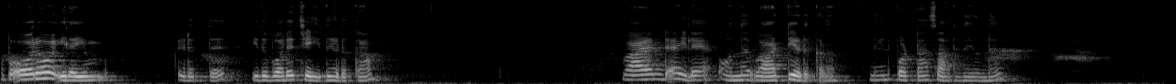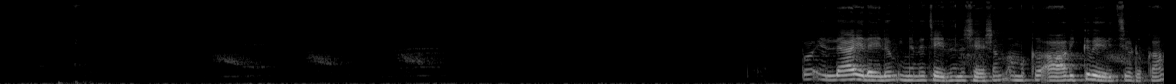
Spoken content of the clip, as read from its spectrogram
അപ്പോൾ ഓരോ ഇലയും എടുത്ത് ഇതുപോലെ ചെയ്ത് എടുക്കാം. വാഴന്റെ ഇല ഒന്ന് വാട്ടിയെടുക്കണം. അല്ലെങ്കിൽ പൊട്ടാൻ സാധ്യതയുണ്ട്. അപ്പോൾ എല്ലാ ഇലയിലും ഇങ്ങനെ ചെയ്തതിന് ശേഷം നമുക്ക് ആവിക്ക് വേവിച്ചെടുക്കാം.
